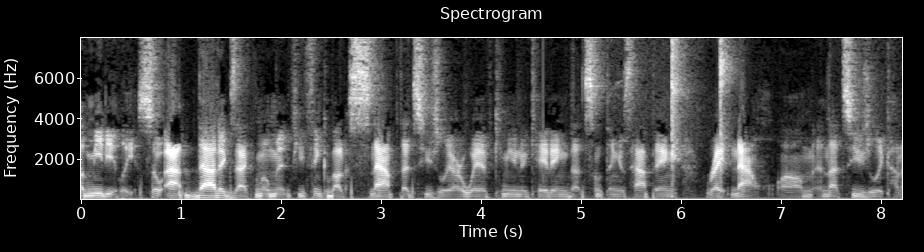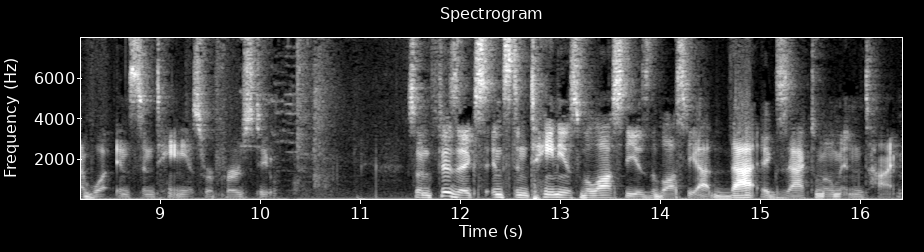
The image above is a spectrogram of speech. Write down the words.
immediately. So at that exact moment, if you think about a snap, that's usually our way of communicating that something is happening right now. Um, and that's usually kind of what instantaneous refers to. So in physics, instantaneous velocity is the velocity at that exact moment in time.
